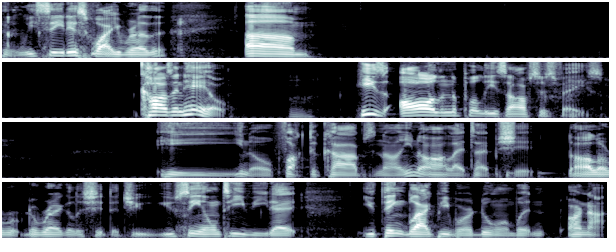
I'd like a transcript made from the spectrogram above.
we see this white brother, um, causing hell. He's all in the police officer's face. He, you know, fuck the cops and all, you know, all that type of shit. All the, the regular shit that you you see on TV that you think black people are doing but are not.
